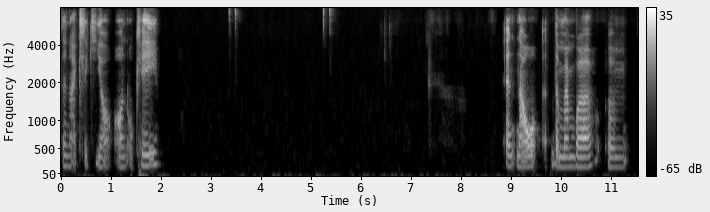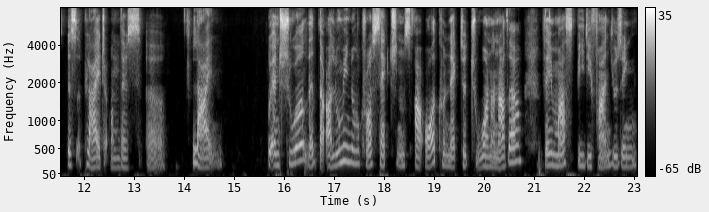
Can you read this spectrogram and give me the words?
Then I click here on OK. And now the member um, is applied on this uh, line. To ensure that the aluminum cross sections are all connected to one another, they must be defined using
